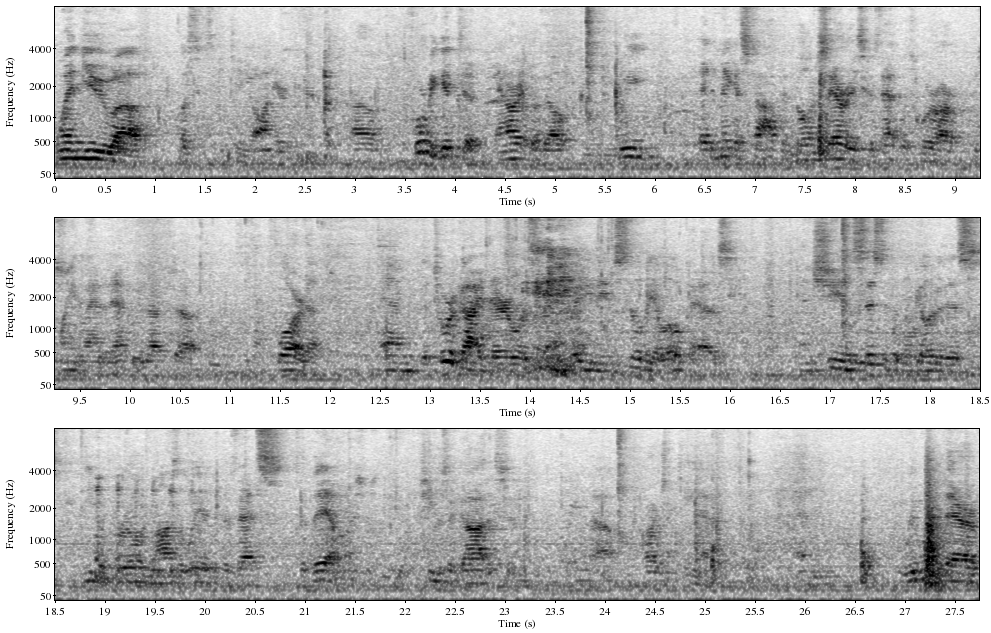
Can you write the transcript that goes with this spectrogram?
When you, uh, let's just continue on here. Uh, Before we get to Antarctica though, we had to make a stop in Buenos Aires, because that was where our plane landed after we left, uh, Florida. And the tour guide there was a lady named Sylvia Lopez, and she insisted that we go to this Eva Peron mausoleum, because that's, to them, she was a goddess in, uh, Argentina. And we went there,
